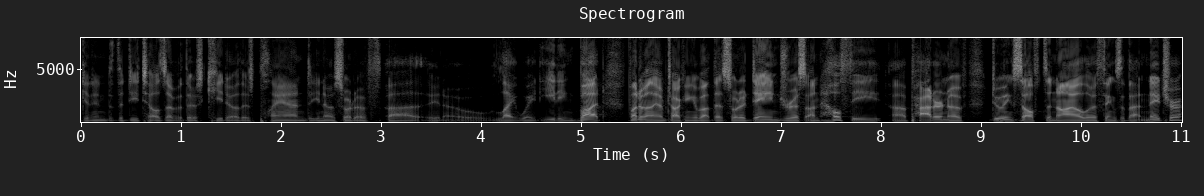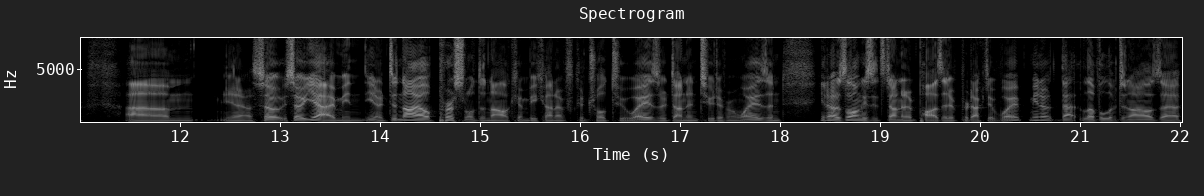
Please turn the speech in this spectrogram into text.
get into the details of it. There's keto, there's planned, you know, sort of, uh, you know, lightweight eating. But fundamentally, I'm talking about that sort of dangerous, unhealthy uh, pattern of doing self denial or things of that nature. Um, you know, so so yeah, I mean, you know, denial, personal denial, can be kind of controlled two ways or done in two different ways. And you know, as long as it's done in a positive, productive way, you know, that level of denial is a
